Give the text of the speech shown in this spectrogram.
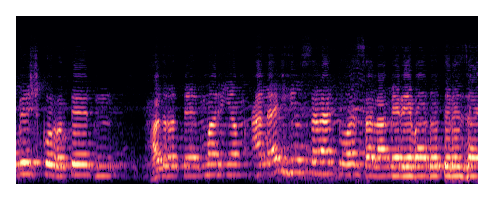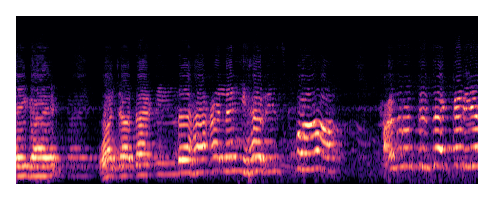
প্রবেশ করতেন হযরতে মারিয়াম আলাইহিস সালাতু ওয়াস সালামের ইবাদতের জায়গায়। ওয়াজাদা ইনদাহা আলাইহা রিজকা। হযরতে জাকারিয়া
